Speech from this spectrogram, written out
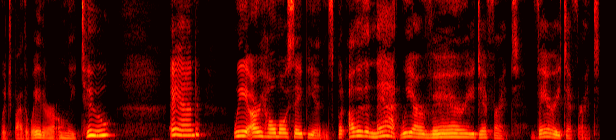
which, by the way, there are only two, and we are Homo sapiens. But other than that, we are very different, very different.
